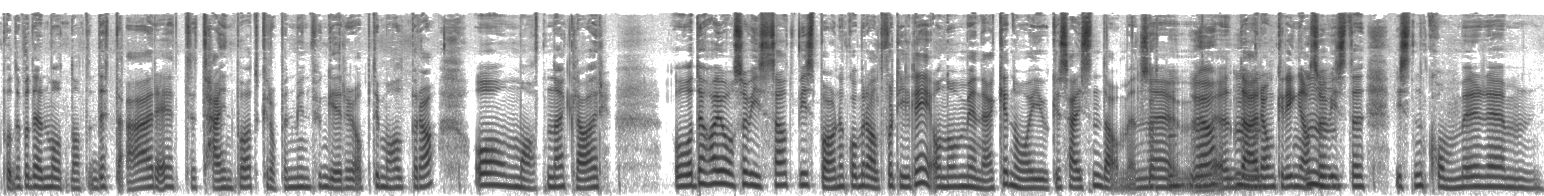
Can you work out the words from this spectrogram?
på det på den måten at dette er et tegn på at kroppen min fungerer optimalt bra, og maten er klar. Og det har jo også vist seg at hvis barnet kommer altfor tidlig, og nå mener jeg ikke nå i uke 16 da, men 17, ja. mm. der mm. omkring, altså hvis, det, hvis den kommer um,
